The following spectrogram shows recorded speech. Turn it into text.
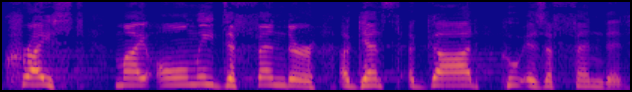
Christ my only defender against a God who is offended.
